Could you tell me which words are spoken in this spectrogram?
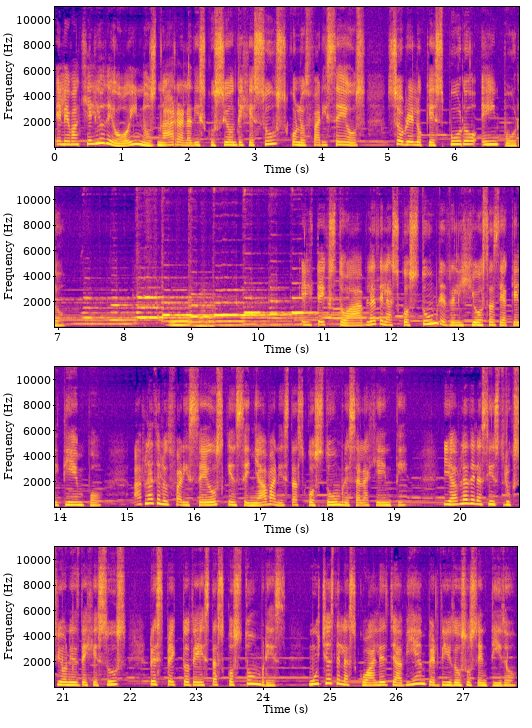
El Evangelio de hoy nos narra la discusión de Jesús con los fariseos sobre lo que es puro e impuro. El texto habla de las costumbres religiosas de aquel tiempo, habla de los fariseos que enseñaban estas costumbres a la gente y habla de las instrucciones de Jesús respecto de estas costumbres, muchas de las cuales ya habían perdido su sentido.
